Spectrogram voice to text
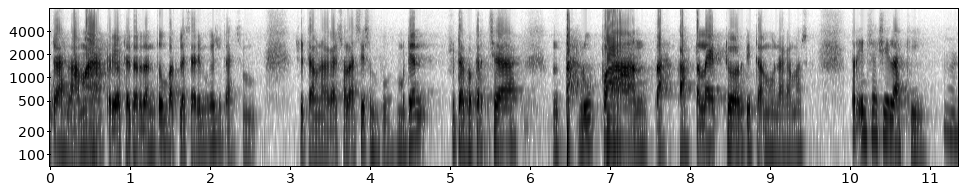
udah lama periode tertentu 14 hari mungkin sudah sudah melakukan isolasi sembuh. Kemudian sudah bekerja entah lupa entahkah teledor tidak menggunakan masker. Terinfeksi lagi. Hmm.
